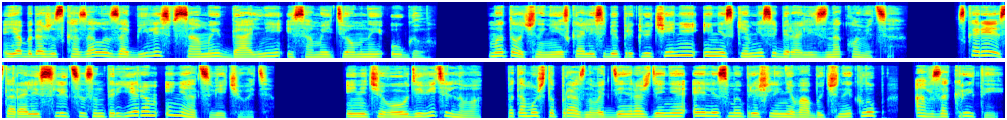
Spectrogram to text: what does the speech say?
Я бы даже сказала, забились в самый дальний и самый темный угол. Мы точно не искали себе приключений и ни с кем не собирались знакомиться. Скорее старались слиться с интерьером и не отсвечивать. И ничего удивительного, потому что праздновать день рождения Элис мы пришли не в обычный клуб, а в закрытый.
